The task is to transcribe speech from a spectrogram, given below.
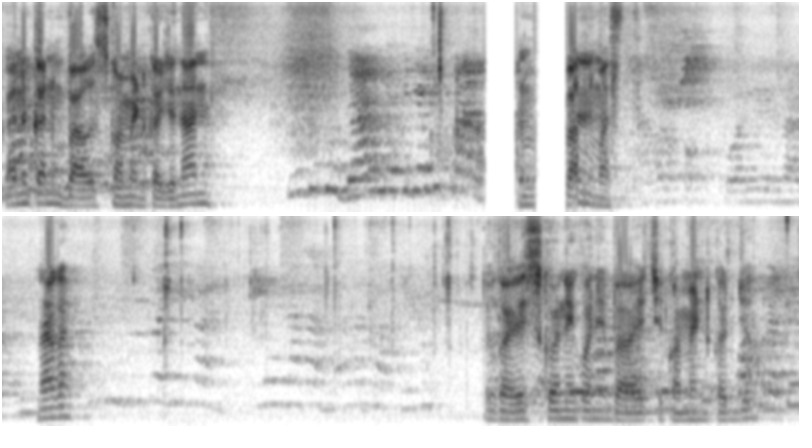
કન કન ભાવ કોમેન્ટ કરજો ને મસ્ત. ના કા? તો ગાઈસ કોને કોને ભાવે છે કોમેન્ટ કરજો.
